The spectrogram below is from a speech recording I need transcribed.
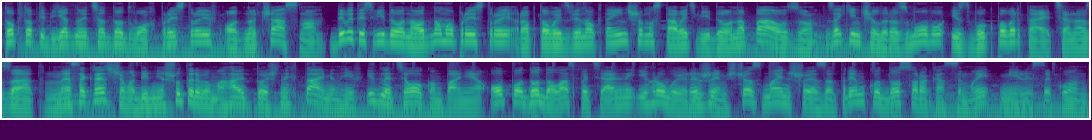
тобто під'єднуються до двох пристроїв одночасно. Дивитесь відео на одному пристрої, раптовий дзвінок на іншому ставить відео на паузу. Закінчили розмову і звук повертається назад. Не секрет, що мобільні шутери вимагають точних таймінгів, і для цього компанія Oppo додала спеціальний ігровий режим, що зменшує затримку до 47 мілісекунд.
